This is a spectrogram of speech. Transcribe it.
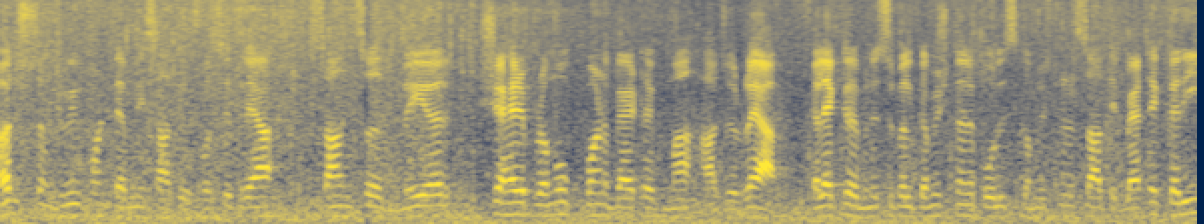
હર્ષ સંઘવી પણ તેમની સાથે ઉપસ્થિત રહ્યા. સાંસદ, મેયર, શહેર પ્રમુખ પણ બેઠકમાં હાજર રહ્યા. Collector, municipal commissioner, police commissioner સાથે બેઠક કરી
